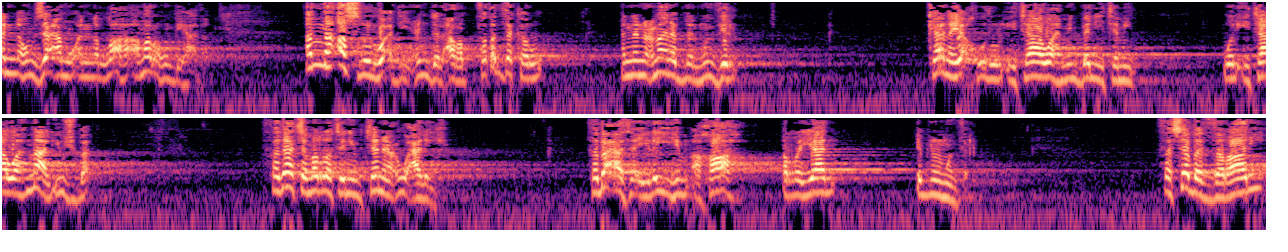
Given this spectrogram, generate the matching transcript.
أنهم زعموا أن الله أمرهم بهذا. أما أصل الوأد عند العرب فقد ذكروا أن النعمان بن المنذر كان يأخذ الإتاوة من بني تميم. والإتاوة مال يجبى فذات مرة امتنعوا عليه. فبعث إليهم أخاه الريان ابن المنذر. فسبى الذراري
